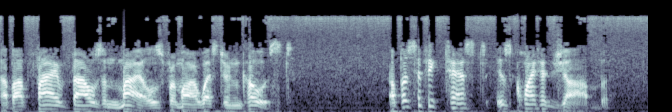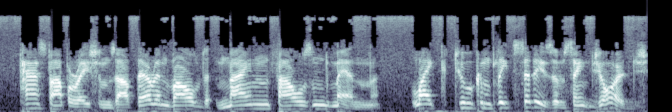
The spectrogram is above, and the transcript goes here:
about 5,000 miles from our western coast. A Pacific test is quite a job. Past operations out there involved 9,000 men, like two complete cities of St. George,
